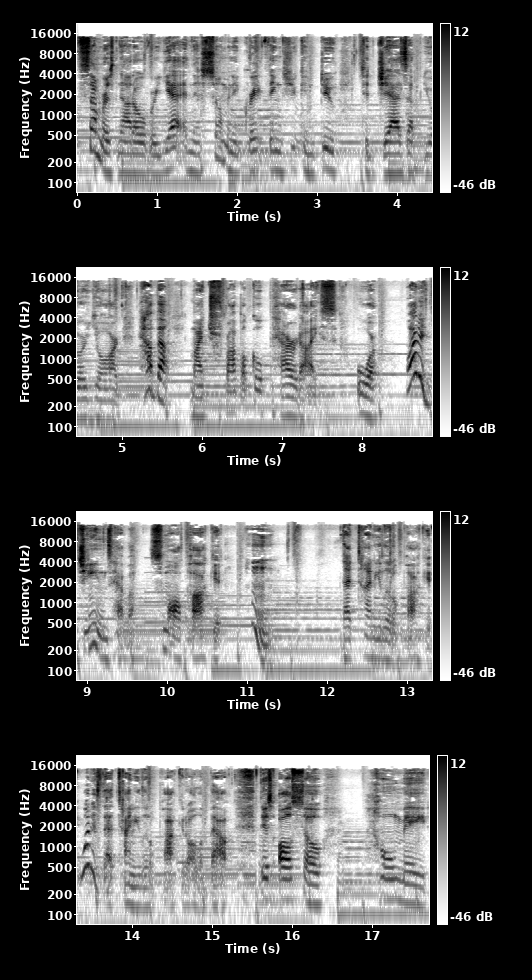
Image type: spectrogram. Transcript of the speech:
Summer's not over yet, and there's so many great things you can do to jazz up your yard. How about my tropical paradise? Or why do jeans have a small pocket? Hmm, that tiny little pocket. What is that tiny little pocket all about? There's also homemade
